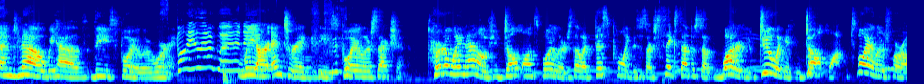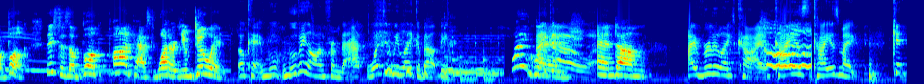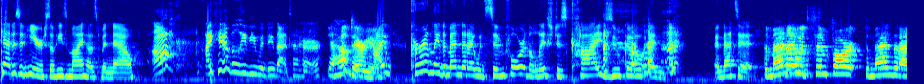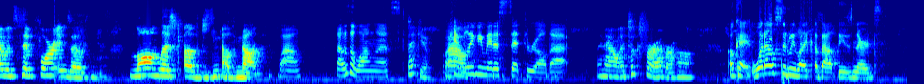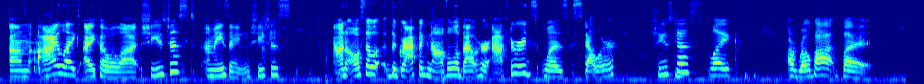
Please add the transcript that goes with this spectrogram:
And now we have the spoiler warning. Spoiler warning! We are entering the spoiler section. Turn away now if you don't want spoilers, though at this point, this is our sixth episode. What are you doing if you don't want spoilers for a book? This is a book podcast. What are you doing? okay, mo- moving on from that, what did we like about the. Language. Iko. And, um, I really liked Kai. Kai is, Kai is my. Kit Kat isn't here, so he's my husband now. Ah! I can't believe you would do that to her. yeah, how dare you? I currently the men that I would sim for. The list is Kai, Zuko, and and that's it. The men I would sim for, the men that I would sim for is a long list of of none. Wow. That was a long list. Thank you. Wow. Can't believe you made us sit through all that. I know it took forever, huh? Okay, what else did we like about these nerds? Um, I like Iko a lot. She's just amazing. She's just and also the graphic novel about her afterwards was stellar. She's just like a robot, but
